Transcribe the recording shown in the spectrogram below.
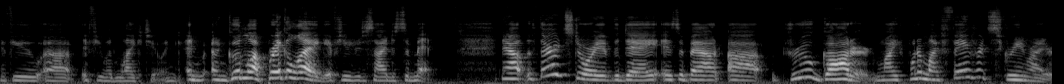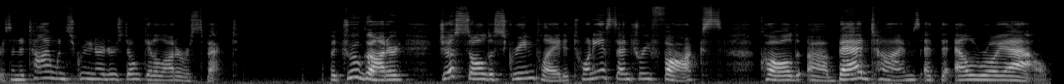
if you uh, if you would like to. And, and, and good luck, break a leg if you decide to submit. Now, the third story of the day is about uh, Drew Goddard, my, one of my favorite screenwriters, in a time when screenwriters don't get a lot of respect. But Drew Goddard just sold a screenplay to 20th Century Fox called uh, Bad Times at the El Royale.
